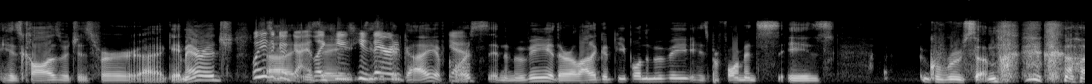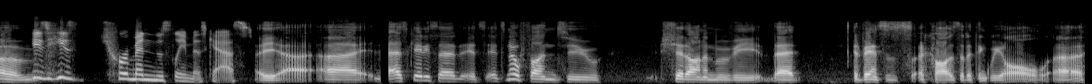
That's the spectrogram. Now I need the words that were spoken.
his cause, which is for uh, gay marriage. Well, he's a good uh, guy. is Like, a- he's- he's a there good guy, of yeah. course, in the movie. There are a lot of good people in the movie. His performance is gruesome. um, he's he's tremendously miscast. Yeah, uh, as Katie said, it's it's no fun to shit on a movie that advances a cause that I think we all uh,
